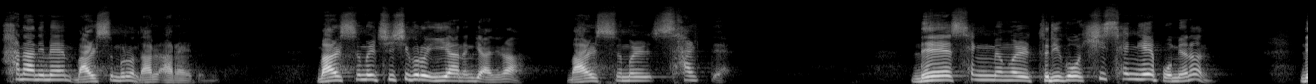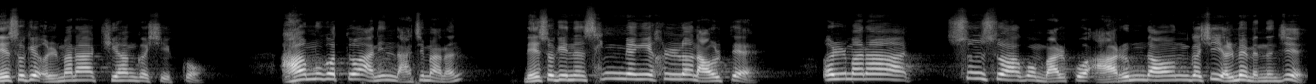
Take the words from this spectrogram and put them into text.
하나님의 말씀으로 나를 알아야 됩니다. 말씀을 지식으로 이해하는 게 아니라 말씀을 살 때, 내 생명을 드리고 희생해 보면은 내 속에 얼마나 귀한 것이 있고 아무것도 아닌 나지만은 내 속에 있는 생명이 흘러나올 때 얼마나 순수하고 맑고 아름다운 것이 열매 맺는지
